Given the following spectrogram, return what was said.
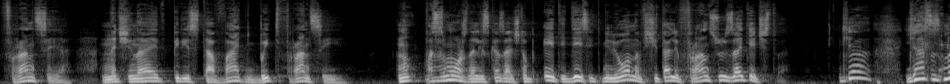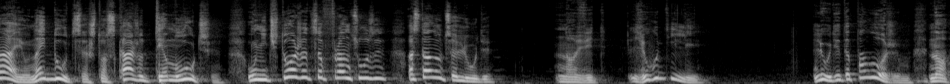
Франция начинает переставать быть Францией. Ну, возможно ли сказать, чтобы эти 10 миллионов считали Францию за отечество? Я, я знаю, найдутся, что скажут, тем лучше. Уничтожатся французы, останутся люди. Но ведь люди ли? Люди-то положим, но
